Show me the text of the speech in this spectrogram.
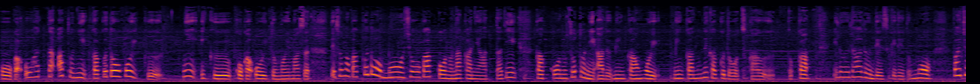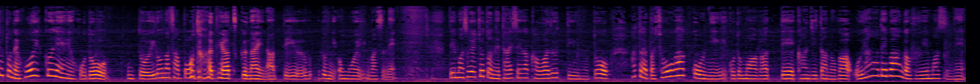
校が終わった後に学童保育に行く子が多いと思います。でその学童も小学校の中にあったり学校の外にある民間保育民間の、ね、学童を使うとかいろいろあるんですけれどもやっぱりちょっとね保育園ほどうんと、いろんなサポートが手厚くないなっていうふうに思いますね。でまあ、そういうちょっとね体制が変わるっていうのとあとやっぱ小学校に子供上がって感じたのが親の出番が増えますね。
